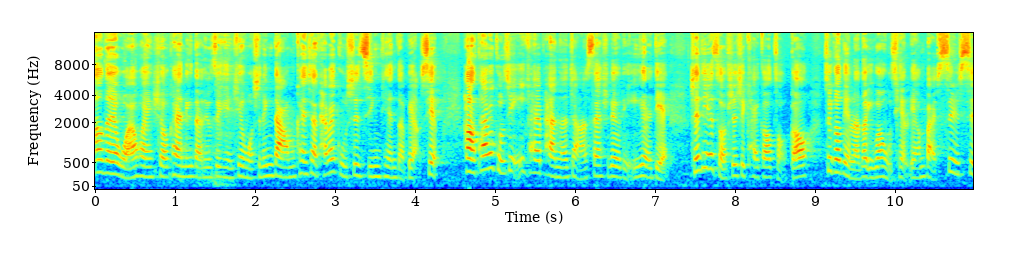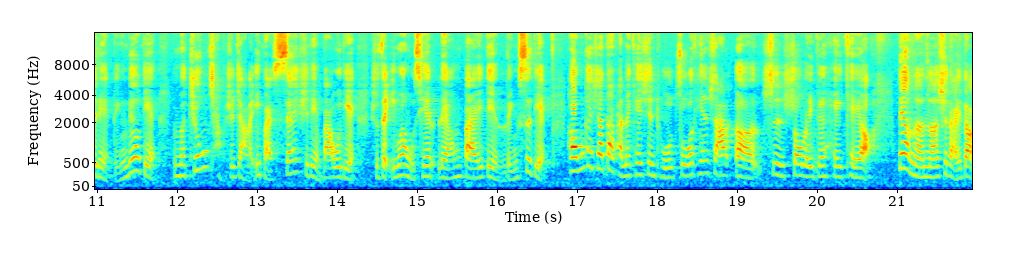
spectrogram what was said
Hello，大家午安，欢迎收看 Linda News 最前线，我是 Linda。我们看一下台北股市今天的表现。好，台北股市一开盘呢，涨了三十六点一二点，整体的走势是开高走高，最高点来到一万五千两百四十四点零六点。那么中场是涨了一百三十点八五点，收在一万五千两百点零四点。好，我们看一下大盘的 K 线图，昨天杀呃是收了一根黑 K 哦，量能呢是来到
